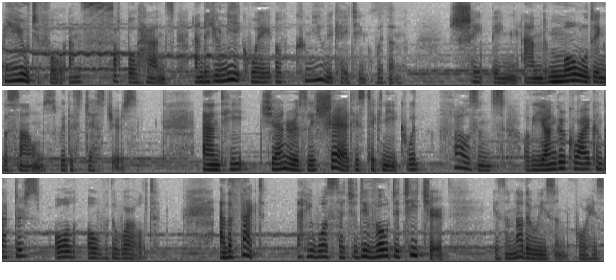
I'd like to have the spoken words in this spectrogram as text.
beautiful and supple hands and a unique way of communicating with them, shaping and molding the sounds with his gestures. And he generously shared his technique with thousands of younger choir conductors all over the world. And the fact that he was such a devoted teacher is another reason for his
